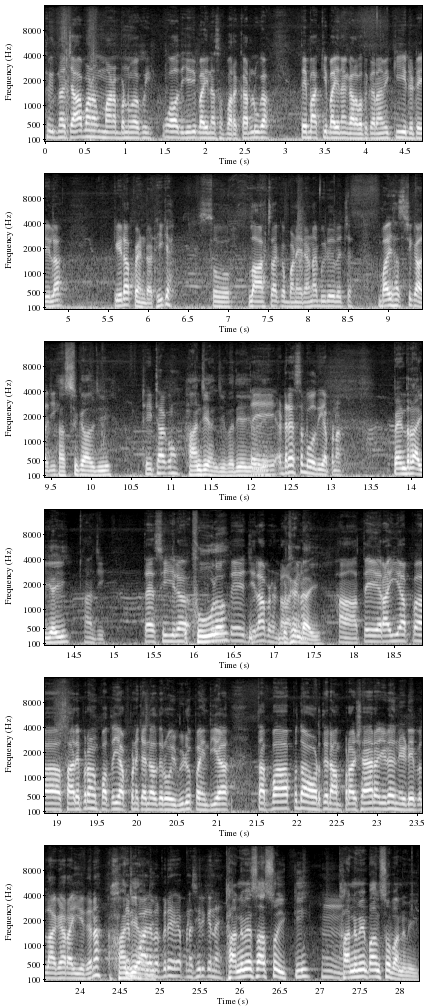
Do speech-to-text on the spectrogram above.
ਖਰੀਦਣਾ ਚਾਹ ਬਣ ਮਨ ਬਣੂਗਾ ਕੋਈ ਉਹ ਆਪਦੀ ਜਿਹੜੀ ਬਾਈ ਨਾਲ ਸੰਪਰਕ ਕਰ ਲੂਗਾ ਤੇ ਬਾਕੀ ਬਾਈ ਨਾਲ ਗੱਲਬਾਤ ਕਰਾਂ ਵੀ ਕੀ ਡਿਟੇਲ ਆ ਕਿਹੜਾ ਪਿੰਡ ਆ ਠੀਕ ਹੈ? ਸੋ ਲਾਸਟ ਤੱਕ ਬਣੇ ਰਹਿਣਾ ਵੀਡੀਓ ਦੇ ਵਿੱਚ। ਬਾਈ ਸਤਿ ਸ਼੍ਰੀ ਅਕਾਲ ਜੀ। ਸਤਿ ਸ਼੍ਰੀ ਅਕਾਲ ਜੀ। ਠੀਕ ਠਾਕ ਹੋ? ਹਾਂਜੀ ਹਾਂਜੀ ਵਧੀਆ ਜੀ। ਤੇ ਐਡਰੈਸ ਬੋਲ ਦੀ ਆਪਣਾ? ਪਿੰਡ ਰਾਈਆ ਜੀ। ਹਾਂਜੀ। ਤਹਿਸੀਲ ਫੂਲ ਤੇ ਜ਼ਿਲ੍ਹਾ ਬਠਿੰਡਾ ਬਠਿੰਡਾ? ਜੀ। ਹਾਂ ਤੇ ਰਾਈ ਆਪਾਂ ਸਾਰੇ ਭਰਾਵਾਂ ਨੂੰ ਪਤਾ ਹੀ ਆਪਣੇ ਚੈਨਲ ਤੇ ਰੋਜ਼ ਵੀਡੀਓ ਪੈਂਦੀ ਆ। ਤਾਂ ਆਪਾਂ ਭਦੌੜ ਤੇ ਰਾਮਪੁਰਾ ਸ਼ਹਿਰ ਆ ਜਿਹੜਾ ਨੇੜੇ ਲੱਗਿਆ ਰਾਈਏ ਦੇ ਨਾ। ਹਾਂਜੀ, ਮੋਬਾਈਲ। ਨੰਬਰ ਵੀਰੇ ਆਪਣਾ ਸਿਰ ਕਿੰਨਾ ਹੈ? 98721 98592 ਜੀ।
